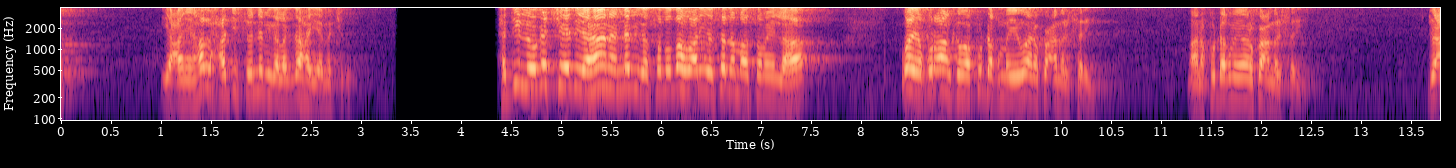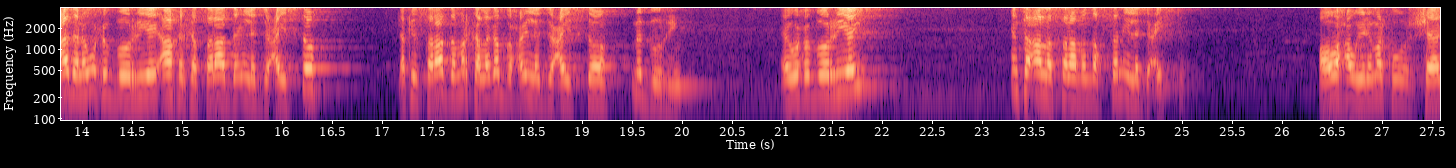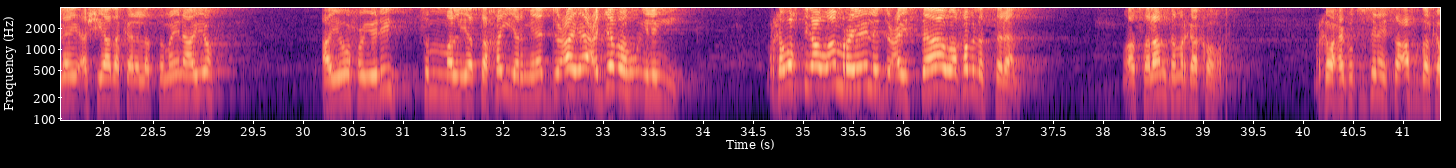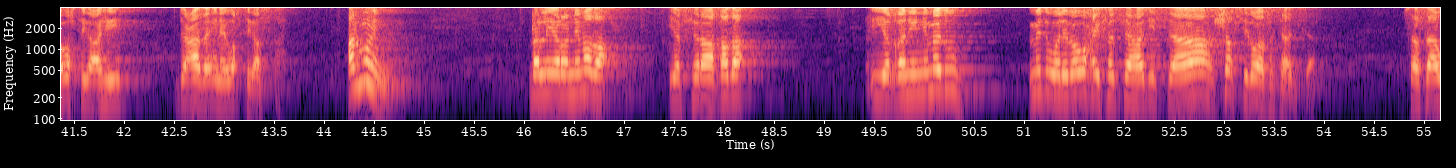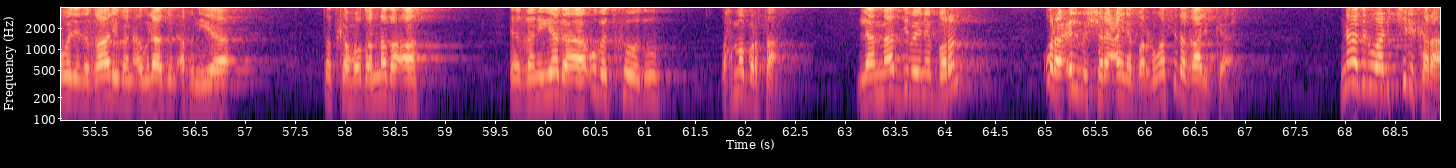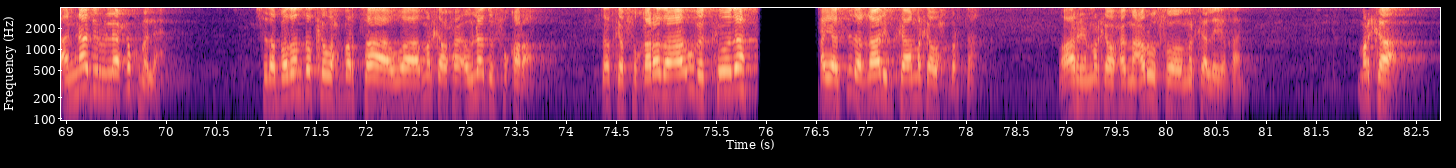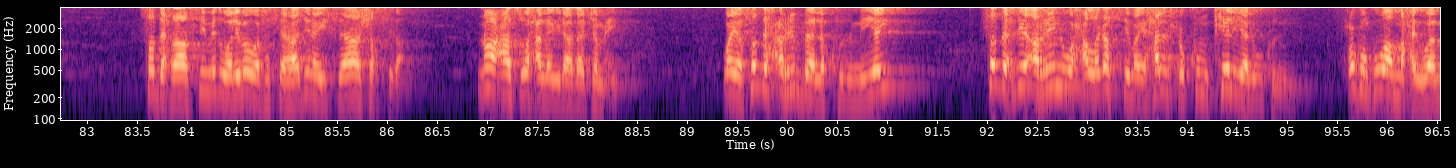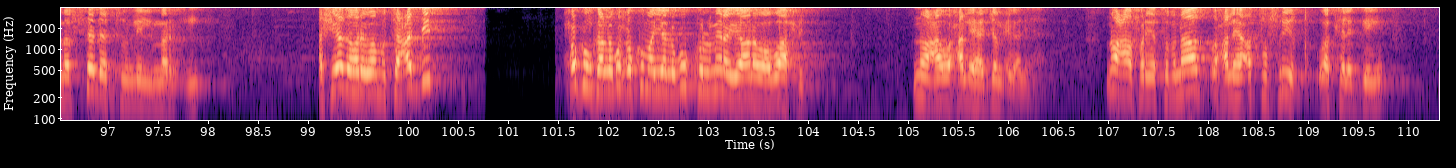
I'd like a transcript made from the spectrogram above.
yacni hal xadiisoo nebiga lagaga hayaa ma jiro. Haddii looga jeedi lahaana nebiga sala allahu aleyh wasalam baa samayn lahaa waayo qur'aanka waa ku dhaqmayey waana ku camalfalayy waana ku dhaqmayey waana ku camalfalayy ducadana wuxuu booriyey aakhirka salaadda in la ducaysto laakiin salaadda marka laga baxo in la ducaysto ma boorin. Ee wuxuu booriyey inta aan la salaamad naqsan in la ducaysto oo waxau yidhi markuu sheegay ashyaada kale la samaynaayo ayuu wuxuu yidhi uma liyatakhayar min adducaa'i acjabahu ilay marka wakhtigaa uu amrayo in la ducaystaa waa qabla asalaam waa salaamta markaa ka hor. Marka waxay ku tusinaysaa afdalka wakhtiga ahi ducada inay wakhtigaas tahay. Almuhim dhallinyaronimada iyo firaaqada iyo haninimadu mid waliba waxay fasahaadisaa shaksiga waa fasahaadisaa saas aawadeed haaliban awlaadu alakhniyaa dadka hodannada ah ee haniyada ah ubadkoodu wax ma bartaan. Laa maadi baynay baran walaa cilmi shareecaynay baran. Waa sida haalibka ah. Naadir waa jiri karaa annaadiru laa xukma lah. Sida badan dadka wax bartaa waa marka waxa awlaad alfuqaraa dadka fuqarada ah ubadkooda ayaa sida haalibkaa markaa wax barta. Waa arrin marka waxa macruuf oo markaa la yaqaan. Marka saddexdaasi mid waliba waa fasahaadinaysaa shaksiga noocaas waxaa la yidhahdaa jamci. waayo saddex arrin baa la kulmiyey. saddexdii arrin waxaa laga simay hal xukum keliya lagu kulmiyey. xukunku waa maxay? Waa mafsadatun lilmar'i ashyaada hore waa mutacadid. Xukunka lagu xukumayo lagu kulminayaana waa waaxid. Nooca waxaa la jamci baa la yahaa nooca afariyo tobnaad waxaa la altafriiq waa kala geyn.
